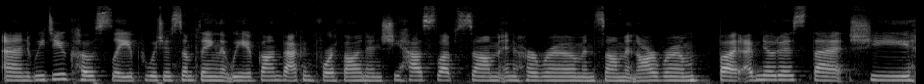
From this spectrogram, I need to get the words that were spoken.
and we do co sleep, which is something that we have gone back and forth on. And she has slept some in her room and some in our room. But I've noticed that she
